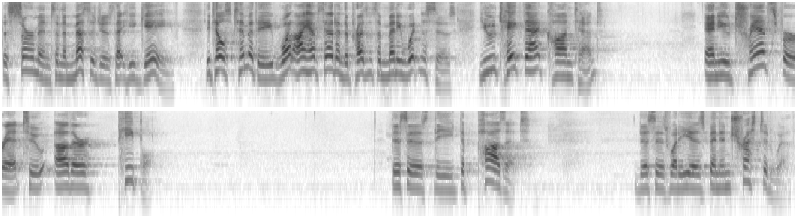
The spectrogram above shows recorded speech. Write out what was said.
the sermons and the messages that he gave. He tells Timothy, What I have said in the presence of many witnesses, you take that content and you transfer it to other people. This is the deposit. This is what he has been entrusted with.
